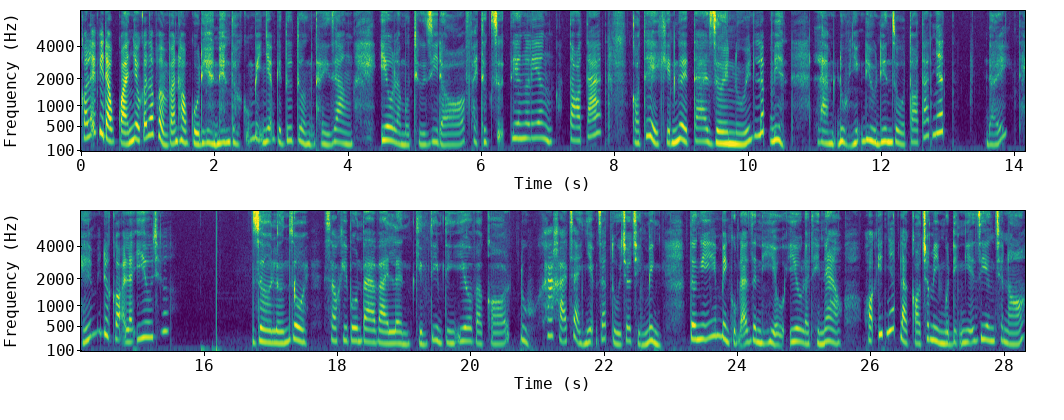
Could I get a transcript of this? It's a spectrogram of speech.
Có lẽ vì đọc quá nhiều các tác phẩm văn học cổ điển Nên tớ cũng bị nhiễm cái tư tưởng thấy rằng Yêu là một thứ gì đó phải thực sự thiêng liêng, to tát Có thể khiến người ta rời núi lấp biển Làm đủ những điều điên rồ to tát nhất. Đấy, thế mới được gọi là yêu chứ. Giờ lớn rồi, sau khi bôn ba vài lần kiếm tìm tình yêu và có đủ khá khá trải nghiệm dắt túi cho chính mình Tớ nghĩ mình cũng đã dần hiểu yêu là thế nào Hoặc ít nhất là có cho mình một định nghĩa riêng cho nó.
